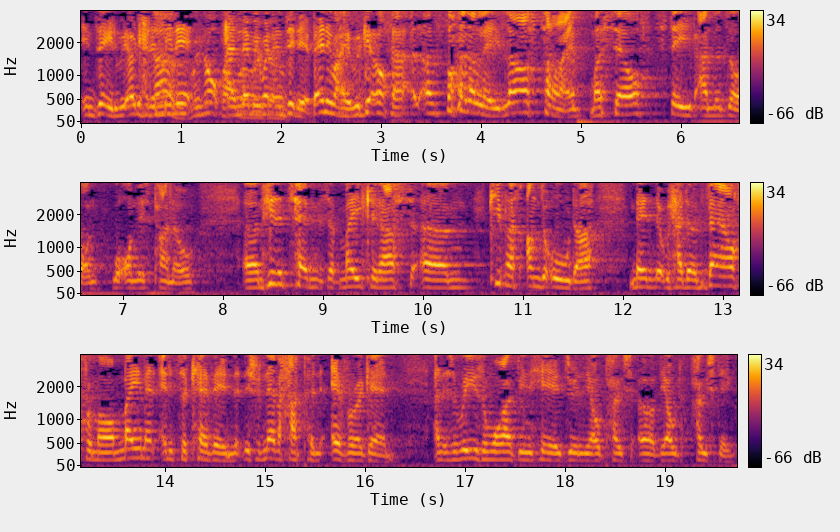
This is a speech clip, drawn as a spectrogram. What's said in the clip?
Indeed, we only had a No, minute, we're not and then we we went and did it. But anyway, we get off that. And finally, last time, myself, Steve, and the Don were on this panel. Um, his attempts at making us, um, keeping us under order, meant that we had a vow from our main man editor Kevin that this should never happen ever again. And it's the reason why I've been here doing the old post, uh, the old hosting.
